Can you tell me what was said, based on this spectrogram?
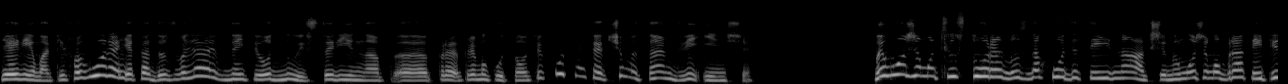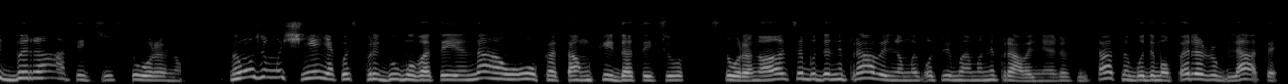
теорема Піфагора, яка дозволяє знайти одну із сторін е, прямокутного трикутника, якщо ми знаємо дві інші. Ми можемо цю сторону знаходити інакше, ми можемо брати і підбирати цю сторону. Ми можемо ще якось придумувати, на око там кидати цю сторону, але це буде неправильно, ми отримаємо неправильний результат, ми будемо переробляти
